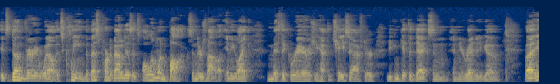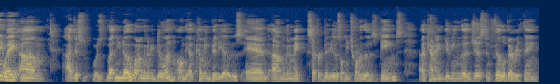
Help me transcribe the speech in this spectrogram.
it's done very well. It's clean. The best part about it is it's all in one box, and there's not any like mythic rares you have to chase after. You can get the decks and and you're ready to go. But anyway, um, I just was letting you know what I'm going to be doing on the upcoming videos, and um, I'm going to make separate videos on each one of those games, uh, kind of giving the gist and feel of everything.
